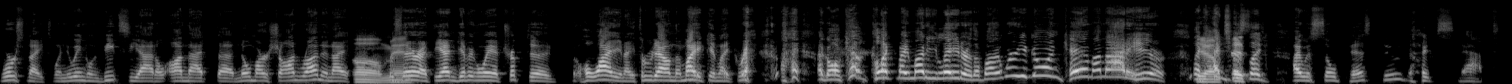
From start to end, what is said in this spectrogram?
Worst nights when New England beat Seattle on that uh, no Marshawn run, and I oh, was there at the end giving away a trip to Hawaii, and I threw down the mic and like I go, I'll collect my money later. The bar, where are you going, Cam? I'm out of here. Like yeah, I just like I was so pissed, dude. I snapped.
